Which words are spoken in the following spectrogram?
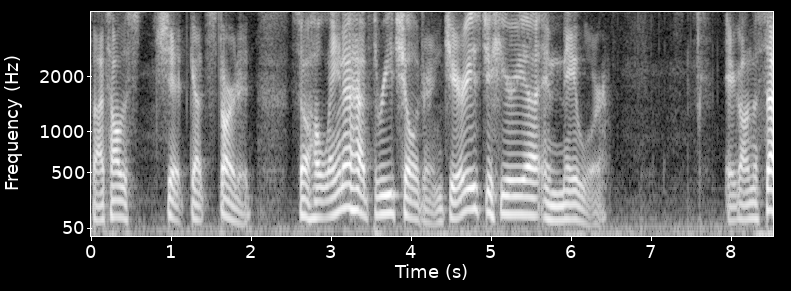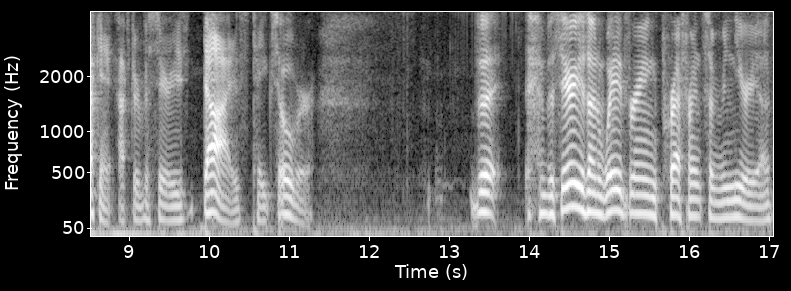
So that's how this shit got started. So Helaena had three children, Jaehaerys, Jaehaera, and Maelor. Aegon II, after Viserys dies, takes over. The Viserys' unwavering preference of Rhaenyra,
